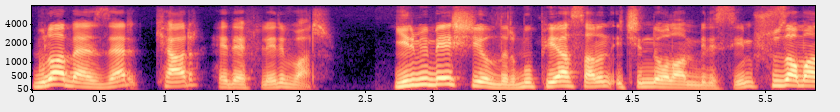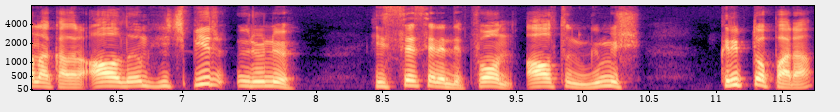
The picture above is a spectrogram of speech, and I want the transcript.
buna benzer kar hedefleri var. 25 yıldır bu piyasanın içinde olan birisiyim. Şu zamana kadar aldığım hiçbir ürünü, hisse senedi, fon, altın, gümüş, kripto para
